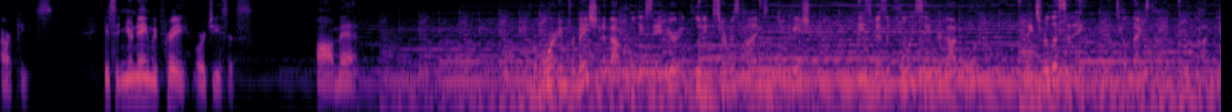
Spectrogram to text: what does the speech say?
our peace. It's in your name we pray, Lord Jesus. Amen. For more information about Holy Savior, including service times and location, please visit holysavior.org. Thanks for listening, and until next time, God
